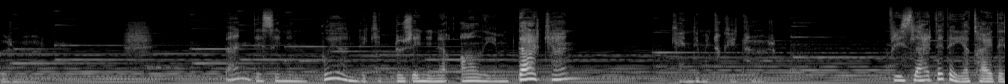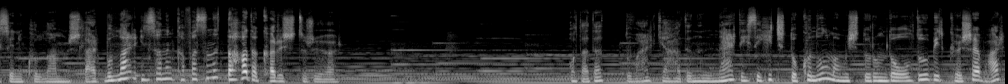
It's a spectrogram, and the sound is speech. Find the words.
görünüyor. Ben de senin bu yöndeki düzenini anlayayım derken kendimi tüketiyorum. Frizlerde de yatay deseni kullanmışlar. Bunlar insanın kafasını daha da karıştırıyor. Odada duvar kağıdının neredeyse hiç dokunulmamış durumda olduğu bir köşe var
